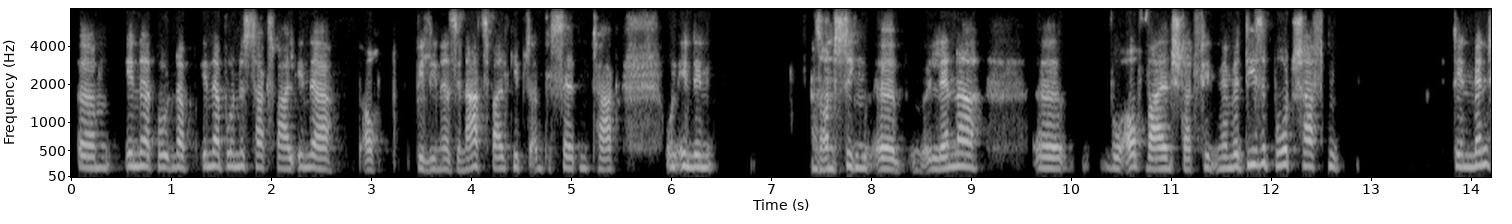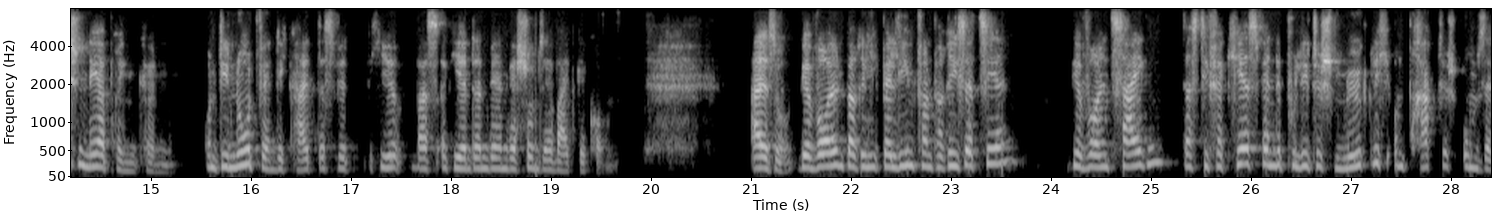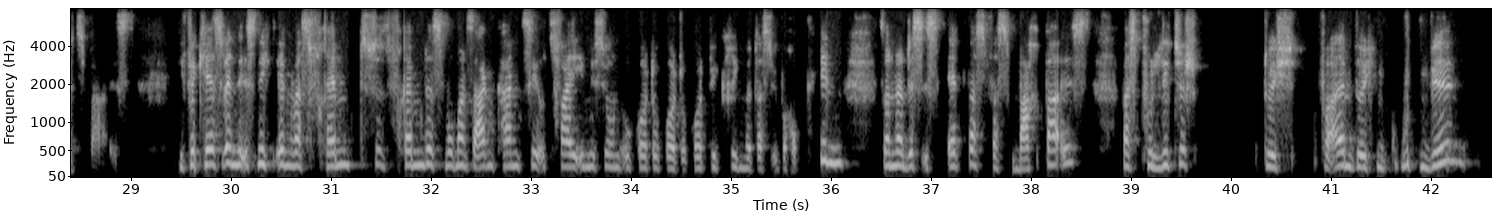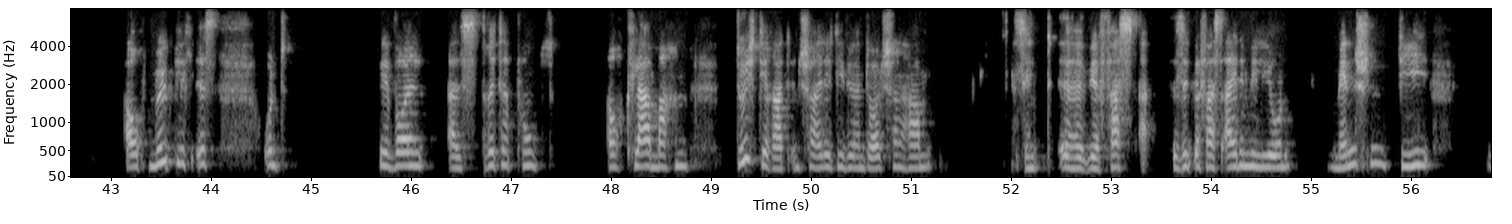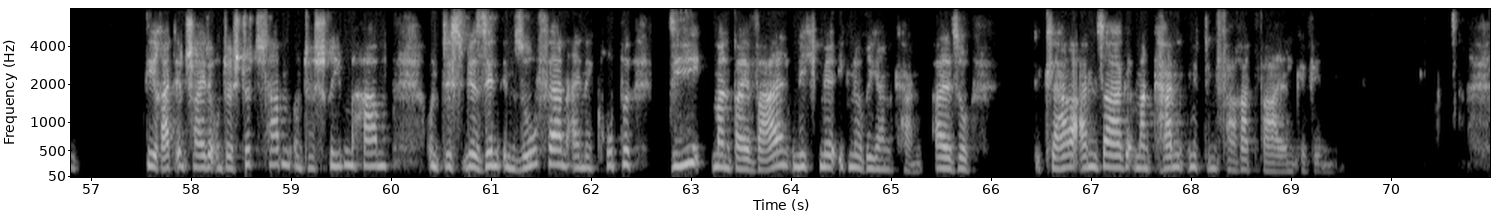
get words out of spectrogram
ähm, in, der, in der Bundestagswahl, in der auch Berliner Senatswahl gibt es am selben Tag und in den sonstigen äh, Ländern, äh, wo auch Wahlen stattfinden, wenn wir diese Botschaften den Menschen näher bringen können und die Notwendigkeit, dass wir hier was agieren, dann wären wir schon sehr weit gekommen. Also, wir wollen Berlin von Paris erzählen. Wir wollen zeigen, dass die Verkehrswende politisch möglich und praktisch umsetzbar ist. Die Verkehrswende ist nicht irgendwas Fremdes, wo man sagen kann, CO2-Emissionen, oh Gott, oh Gott, oh Gott, wie kriegen wir das überhaupt hin? Sondern das ist etwas, was machbar ist, was politisch durch, vor allem durch einen guten Willen auch möglich ist. Und wir wollen als dritter Punkt auch klar machen, durch die Ratentscheide, die wir in Deutschland haben, sind äh, wir fast, sind wir fast eine Million Menschen, die die Radentscheide unterstützt haben, unterschrieben haben. Und das, wir sind insofern eine Gruppe, die man bei Wahlen nicht mehr ignorieren kann. Also die klare Ansage, man kann mit dem Fahrrad Wahlen gewinnen.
